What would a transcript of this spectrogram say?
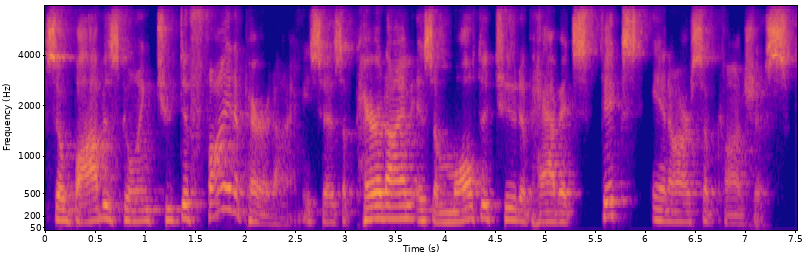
So, Bob is going to define a paradigm. He says a paradigm is a multitude of habits fixed in our subconscious.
